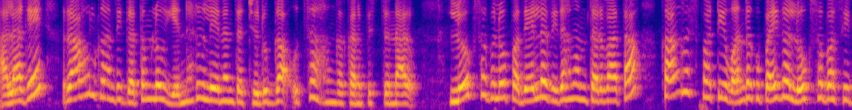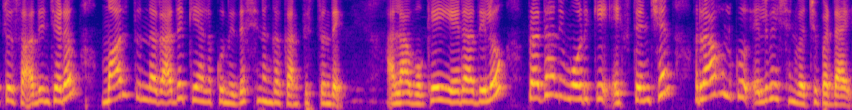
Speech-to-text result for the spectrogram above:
అలాగే రాహుల్ గాంధీ గతంలో ఎన్నడూ లేనంత చురుగ్గా ఉత్సాహంగా కనిపిస్తున్నారు. లోక్సభలో పదేళ్ళ విరామం తర్వాత కాంగ్రెస్ పార్టీ వందకు పైగా లోక్సభ సీట్లు సాధించడం మారుతున్న రాజకీయాలకు నిదర్శనంగా కనిపిస్తుంది. అలా ఒకే ఏడాదిలో ప్రధాని మోడీకి ఎక్స్టెన్షన్ రాహుల్కు ఎలివేషన్ వచ్చిపడ్డాయి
